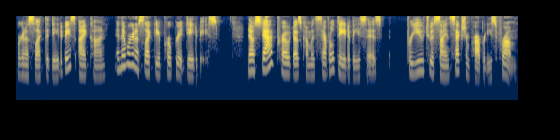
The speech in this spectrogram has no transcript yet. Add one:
we're going to select the database icon, and then we're going to select the appropriate database. Now, STAAD.Pro does come with several databases for you to assign section properties from.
